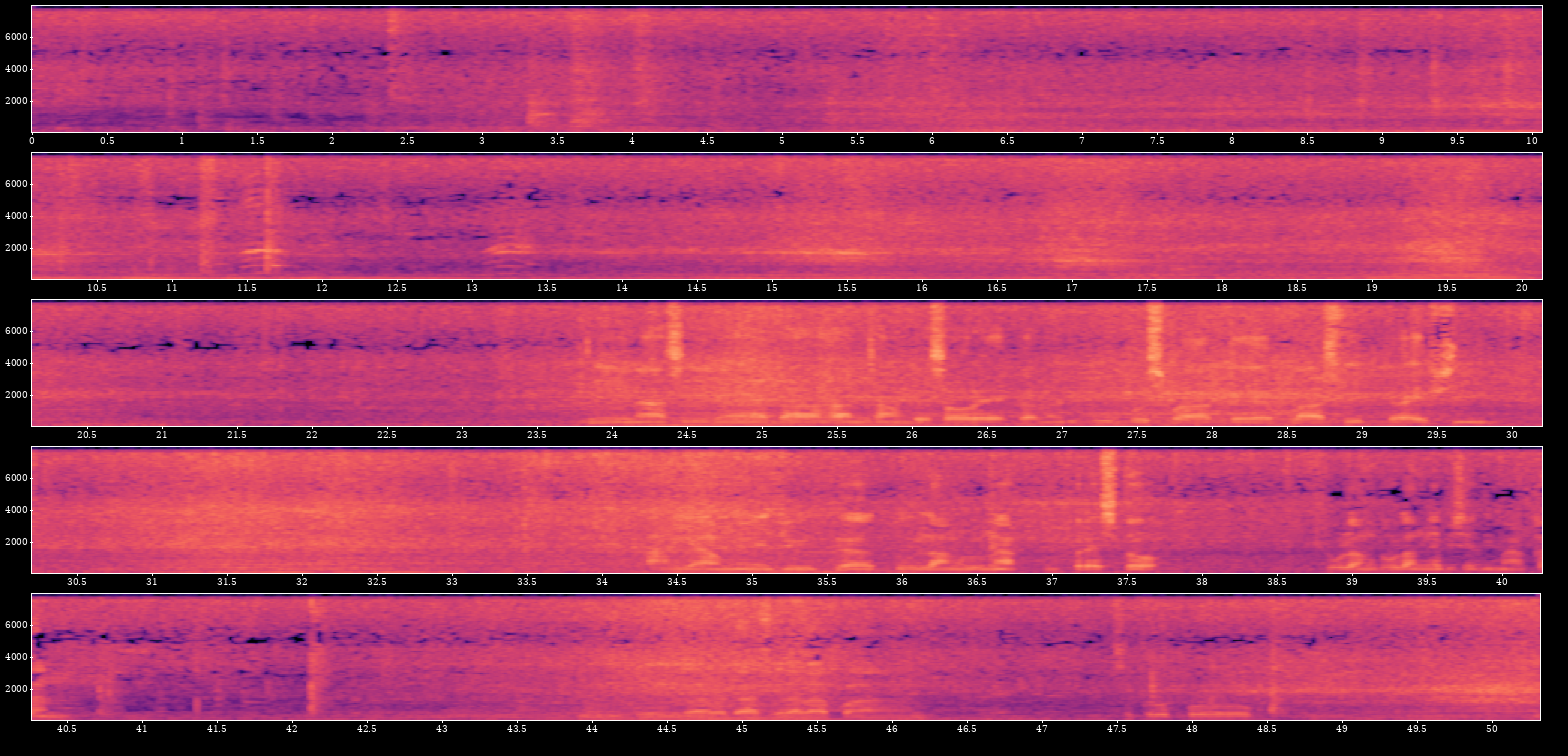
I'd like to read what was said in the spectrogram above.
Ini nasinya tahan sampai sore karena dibungkus pakai plastik KFC. ayamnya juga tulang lunak presto. Tulang-tulangnya bisa dimakan. Tinggal kasih lalapan sekerupuk.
